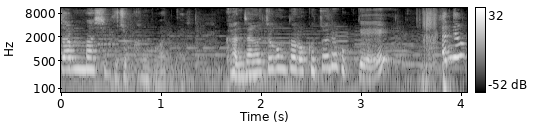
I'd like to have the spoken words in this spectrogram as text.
짠맛이 부족한 것 같아. 간장을 조금 더 넣고 졸여볼게. 안녕!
